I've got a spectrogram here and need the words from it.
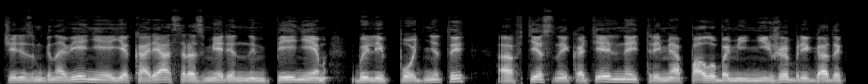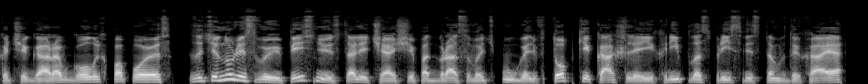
через мгновение якоря с размеренным пением были подняты, а в тесной котельной тремя палубами ниже бригады кочегаров голых по пояс затянули свою песню и стали чаще подбрасывать уголь в топки, кашляя и хрипло с присвистом вдыхая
